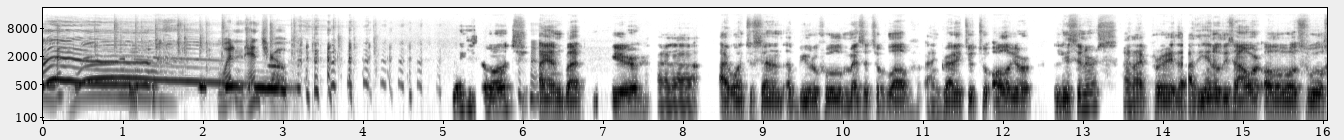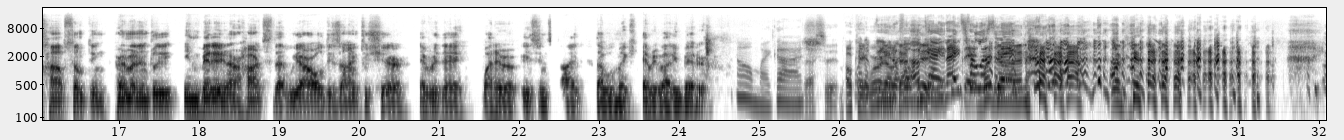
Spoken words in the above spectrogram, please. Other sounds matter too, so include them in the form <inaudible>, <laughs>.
What an intro. <laughs> Thank you so much. I am glad to be here. And uh, I want to send a beautiful message of love and gratitude to all of your listeners. And I pray that at the end of this hour, all of us will have something permanently embedded in our hearts that we are all designed to share every day, whatever is inside that will make everybody better. Oh my gosh. That's it. Okay, we're done. That's Okay, it. thanks for it. We're listening. done. <laughs> <laughs>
